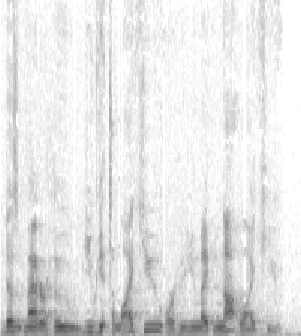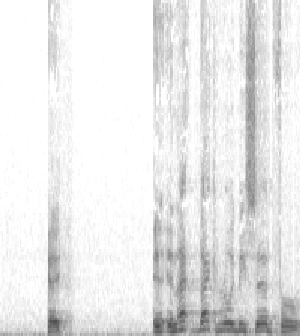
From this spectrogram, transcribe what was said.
It doesn't matter who you get to like you or who you make not like you. Okay? And, and that, that can really be said for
